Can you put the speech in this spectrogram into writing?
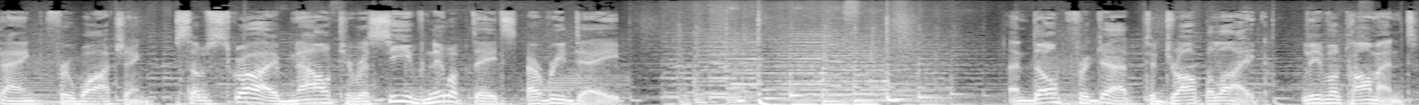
Thank for watching. Subscribe now to receive new updates every day. And don't forget to drop a like, leave a comment.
